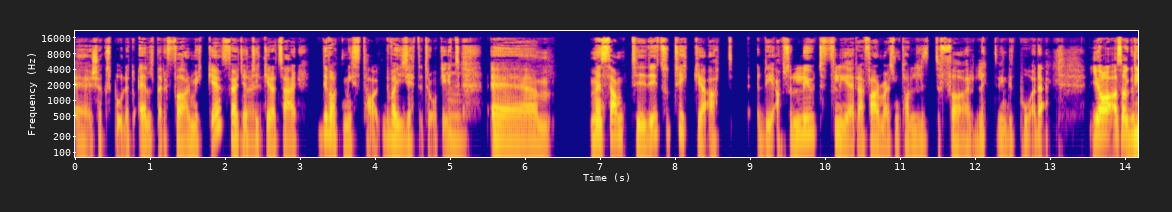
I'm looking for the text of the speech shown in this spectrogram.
eh, köksbordet och älta det för mycket. För att jag Nej. tycker att så här, det var ett misstag. Det var jättetråkigt. Mm. Ehm, men samtidigt så tycker jag att det är absolut flera farmare som tar lite för lättvindigt på det. Ja, alltså, Det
